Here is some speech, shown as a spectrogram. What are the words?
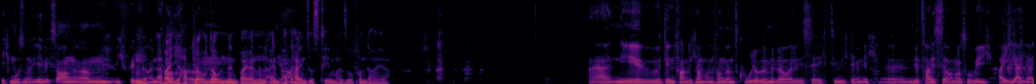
Ich muss nur ehrlich sagen, ähm, ich finde einfach. Aber ihr habt ja auch da unten in ähm, Bayern ein Einparteiensystem, also von daher. Ah, nee, den fand ich am Anfang ganz cool, aber mittlerweile ist der echt ziemlich dämlich. Äh, jetzt heißt er auch noch so wie ich. Ei, ei, ei.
